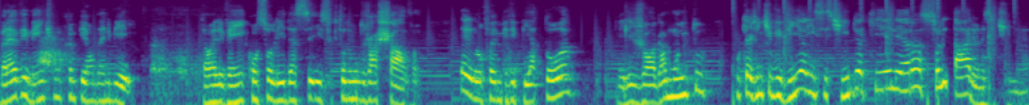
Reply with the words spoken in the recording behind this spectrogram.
brevemente um campeão da NBA. Então ele vem e consolida isso que todo mundo já achava. Ele não foi MVP à toa, ele joga muito. O que a gente vivia insistindo é que ele era solitário nesse time, né?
